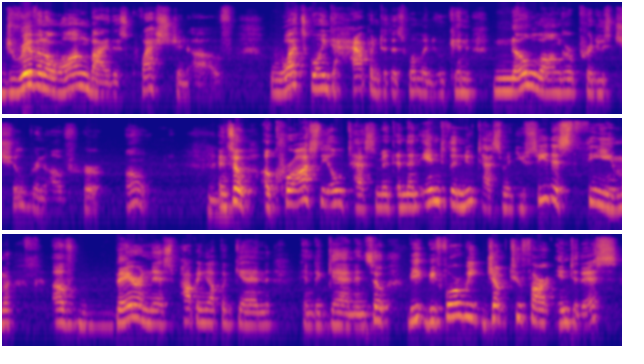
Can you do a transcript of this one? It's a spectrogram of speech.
driven along by this question of what's going to happen to this woman who can no longer produce children of her own. Hmm. And so, across the Old Testament and then into the New Testament, you see this theme of barrenness popping up again and again. And so, be, before we jump too far into this,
